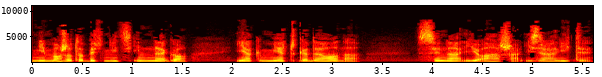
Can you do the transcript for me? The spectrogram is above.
nie może to być nic innego, jak miecz Gedeona, syna Joasza, Izraelity.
